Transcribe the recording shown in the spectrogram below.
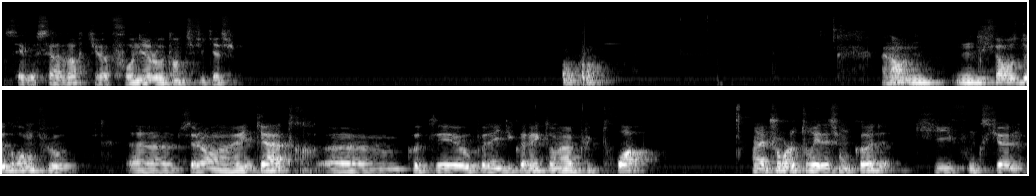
C'est le serveur qui va fournir l'authentification. Maintenant, une, différence de grand flow. Euh, tout à l'heure, on en avait quatre. côté OpenID Connect, on en a plus que trois. On a toujours l'autorisation code qui fonctionne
